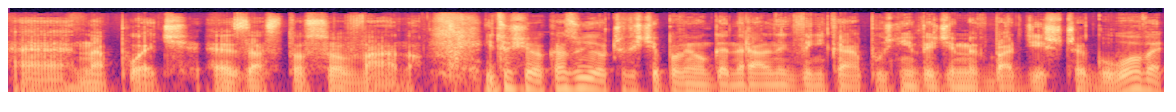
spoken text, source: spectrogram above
e, na płeć e, zastosowano. I to się okazuje, oczywiście powiem o generalnych wynikach, a później wejdziemy w bardziej szczegółowe.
